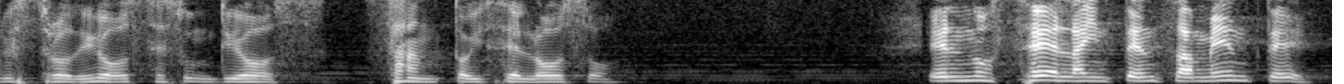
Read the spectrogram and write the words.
Nuestro Dios es un Dios santo y celoso. Él nos cela intensamente.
